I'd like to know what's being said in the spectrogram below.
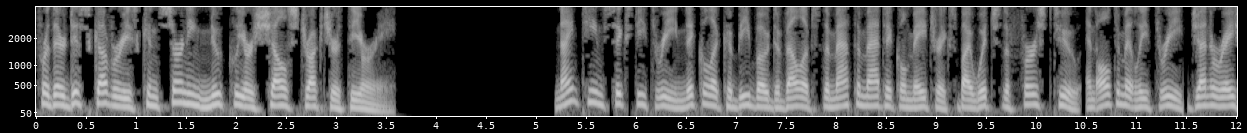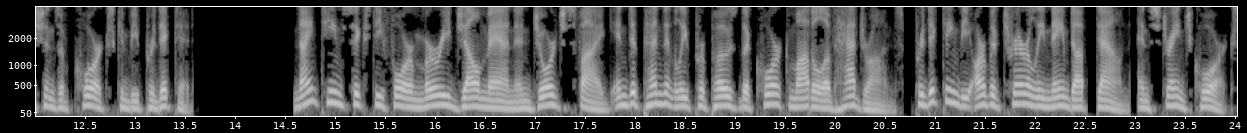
"...for their discoveries concerning nuclear shell structure theory." 1963 Nicola Cabibbo develops the mathematical matrix by which the first two and ultimately three generations of quarks can be predicted. 1964 Murray Gell-Mann and George Zweig independently propose the quark model of hadrons, predicting the arbitrarily named up, down, and strange quarks.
